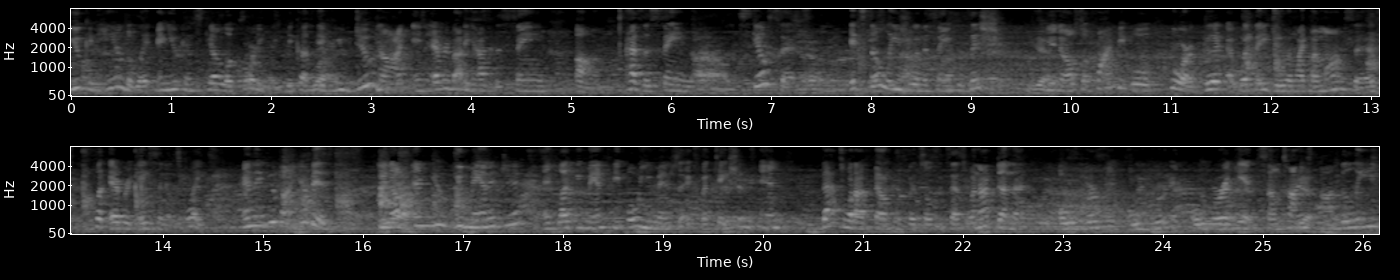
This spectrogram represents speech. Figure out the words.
you can handle it and you can scale accordingly. Because if you do not and everybody has the same um, has the same uh, skill sets, it still leaves you in the same position. Yeah. You know, so find people who are good at what they do, and like my mom says, put every ace in its place, and then you mind your business. You know, and you you manage it, and like you manage people, you manage the expectations, and that's what I found has been so successful. And I've done that over and over and over again. Sometimes Yeah. I'm the lead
